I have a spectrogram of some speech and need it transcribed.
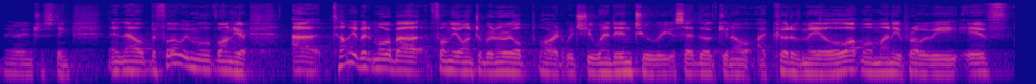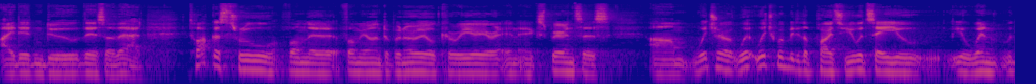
Very interesting. And now, before we move on here, uh, tell me a bit more about from the entrepreneurial part, which you went into, where you said, "Look, you know, I could have made a lot more money probably if I didn't do this or that." Talk us through from the from your entrepreneurial career and experiences um, which are which would be the parts you would say you you went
